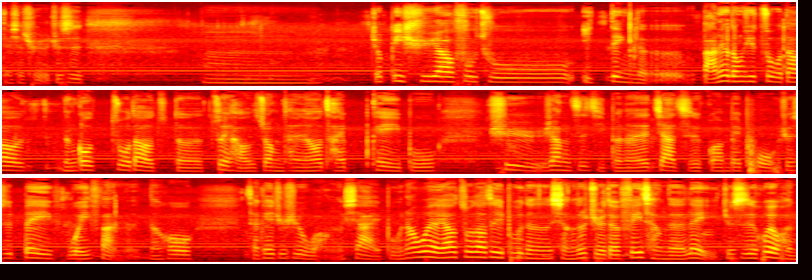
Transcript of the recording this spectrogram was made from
掉下去了，就是，嗯，就必须要付出一定的，把那个东西做到能够做到的最好的状态，然后才可以不去让自己本来的价值观被破，就是被违反了，然后。才可以继续往下一步。那为了要做到这一步呢，想都觉得非常的累，就是会有很，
